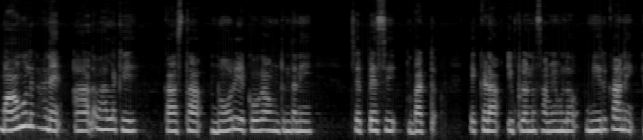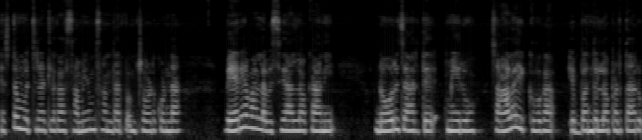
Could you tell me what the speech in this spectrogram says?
మామూలుగానే ఆడవాళ్ళకి కాస్త నోరు ఎక్కువగా ఉంటుందని చెప్పేసి బట్ ఇక్కడ ఇప్పుడున్న సమయంలో మీరు కానీ ఇష్టం వచ్చినట్లుగా సమయం సందర్భం చూడకుండా వేరే వాళ్ళ విషయాల్లో కానీ నోరు జారితే మీరు చాలా ఎక్కువగా ఇబ్బందుల్లో పడతారు.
